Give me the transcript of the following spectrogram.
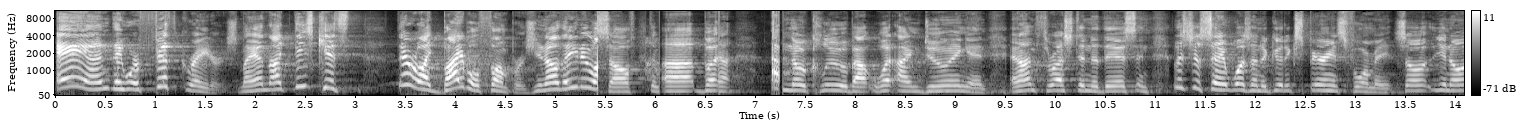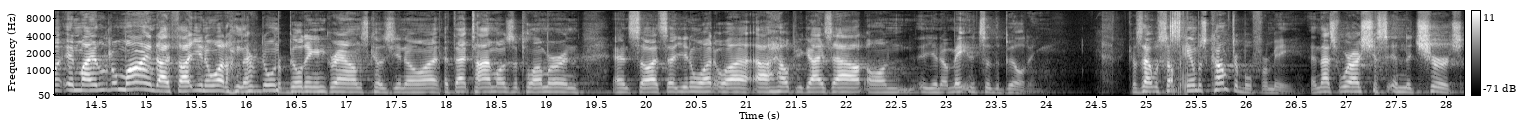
And they were fifth graders, man. Like these kids, they were like Bible thumpers, you know, they knew myself. Uh, but have no clue about what I'm doing, and, and I'm thrust into this. And let's just say it wasn't a good experience for me. So, you know, in my little mind, I thought, you know what, I'm never doing building and grounds because, you know, I, at that time I was a plumber. And, and so I said, you know what, well, I'll help you guys out on, you know, maintenance of the building. Because that was something that was comfortable for me. And that's where I was in the church.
